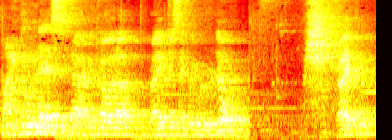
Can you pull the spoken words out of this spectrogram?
by doing this, now I can throw it up, right? Just like we were doing. Right?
